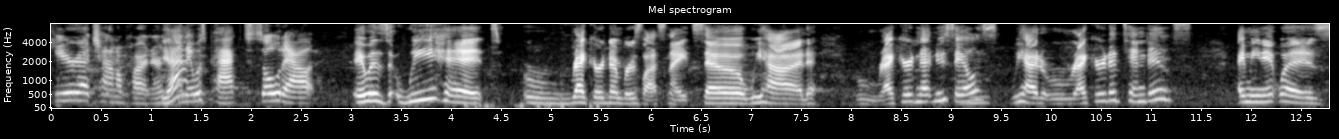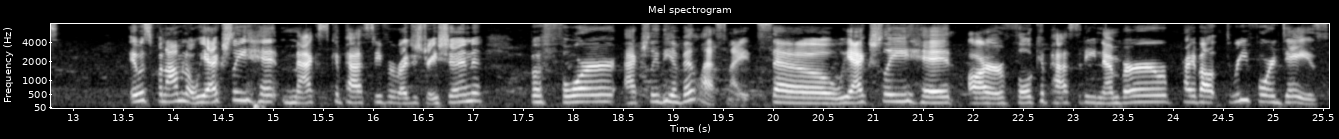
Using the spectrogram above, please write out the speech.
here at Channel Partners, Yeah. and it was packed, sold out. It was we hit record numbers last night. So we had record net new mm-hmm. sales. We had record attendance. I mean, it was it was phenomenal. We actually hit max capacity for registration before actually the event last night. So we actually hit our full capacity number probably about three, four days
